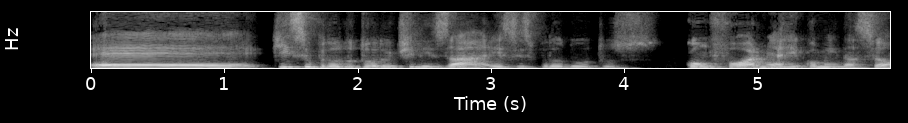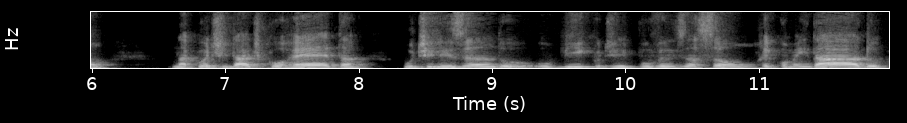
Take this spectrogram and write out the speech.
é que se o produtor utilizar esses produtos conforme a recomendação, na quantidade correta, utilizando o bico de pulverização recomendado,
